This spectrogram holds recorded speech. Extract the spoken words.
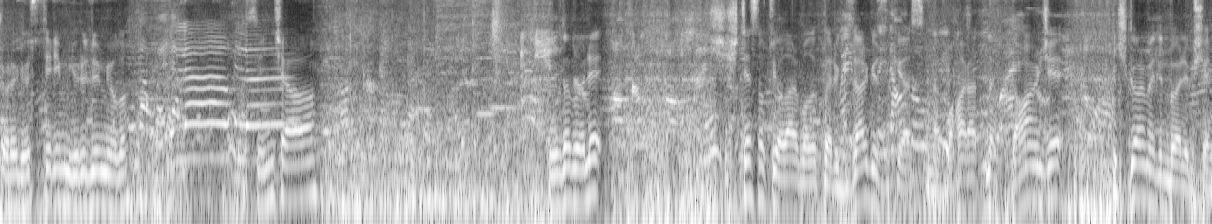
Şöyle göstereyim yürüdüğüm yolu. Hello. Sinçao. Burada böyle şişte satıyorlar balıkları. Güzel gözüküyor aslında. Baharatlı. Daha önce hiç görmedim böyle bir şey.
